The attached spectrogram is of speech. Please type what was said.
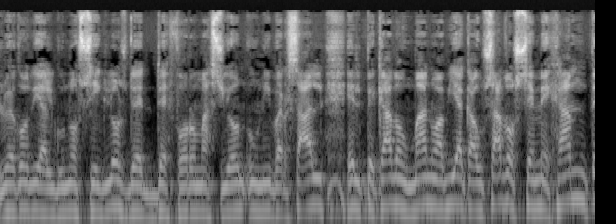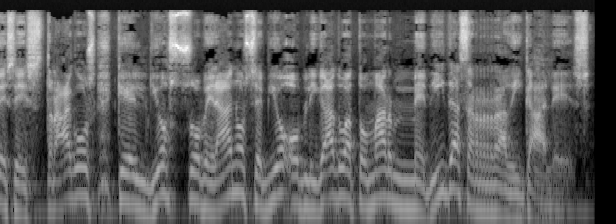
Luego de algunos siglos de deformación universal, el pecado humano había causado semejantes estragos que el Dios soberano se vio obligado a tomar medidas radicales.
